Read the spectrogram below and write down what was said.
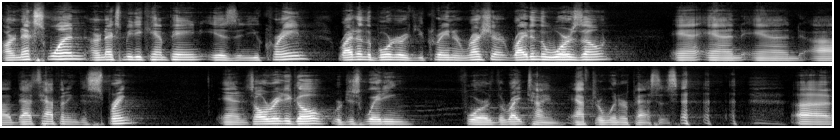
our next one, our next media campaign is in Ukraine, right on the border of Ukraine and Russia, right in the war zone. And, and, and uh, that's happening this spring. And it's all ready to go. We're just waiting for the right time after winter passes. uh,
